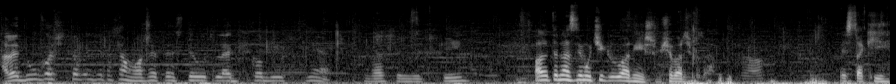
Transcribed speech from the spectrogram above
Ale długość to będzie to samo. Może ten z tyłu lekko dłuższy. Nie. Dwa silniczki. Ale ten nazwie mucik ładniejszy, mi się bardziej podoba. No. Jest taki.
